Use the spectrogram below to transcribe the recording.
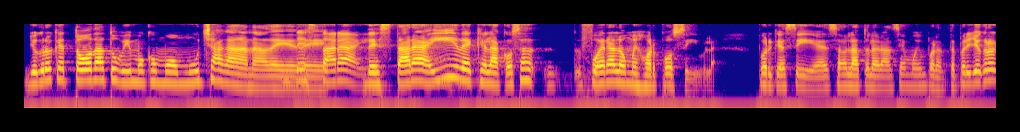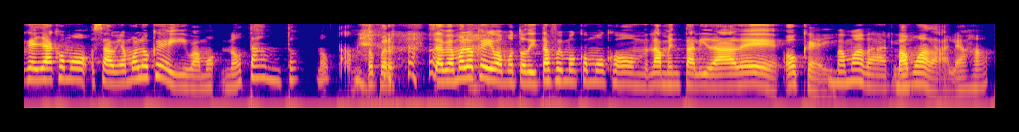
Yo creo que todas tuvimos como mucha gana de, De estar ahí. De estar ahí, de que la cosa fuera lo mejor posible. Porque sí, eso, la tolerancia es muy importante. Pero yo creo que ya como sabíamos lo que íbamos, no tanto, no tanto, pero sabíamos lo que íbamos, toditas fuimos como con la mentalidad de, ok, Vamos a darle. vamos a darle, ajá.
